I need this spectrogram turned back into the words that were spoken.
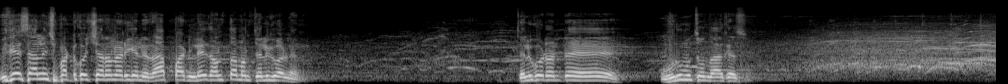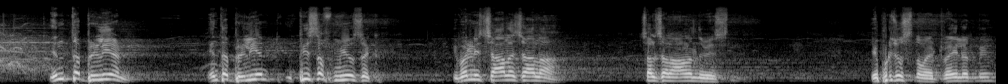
విదేశాల నుంచి పట్టుకొచ్చారని అడిగాను ర్యాప్ పాట లేదు అంతా మన తెలుగు వాళ్ళేనా? తెలుగుడు అంటే ఉరుముతుంది ఆకాశం ఎంత బ్రిలియంట్ ఇంత బ్రిలియంట్ పీస్ ఆఫ్ మ్యూజిక్ ఇవన్నీ చాలా చాలా చాలా చాలా ఆనందం వేసింది. ఎప్పుడు చూస్తున్నాం ట్రైలర్ మేము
